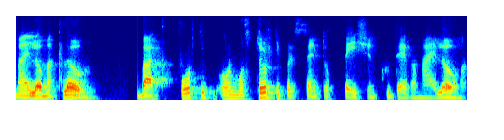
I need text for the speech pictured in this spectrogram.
myeloma clone, but 40, almost 30% of patients could have a myeloma.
